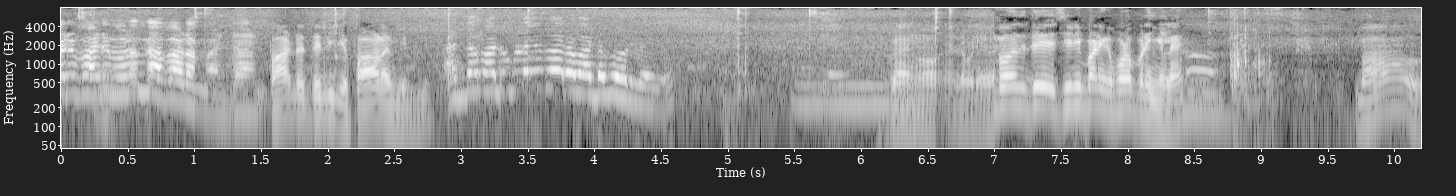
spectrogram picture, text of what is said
ஒரு ஒழுங்கா பாட மாட்டான். பாட்டை தெரிய பாடம் இல்லை. அந்த பாட்டுக்குள்ளே வேற பாட்டு போடுறது. இப்போ வந்துட்டு சீனி பானைக்கு போட போறீங்களே? பாவ்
